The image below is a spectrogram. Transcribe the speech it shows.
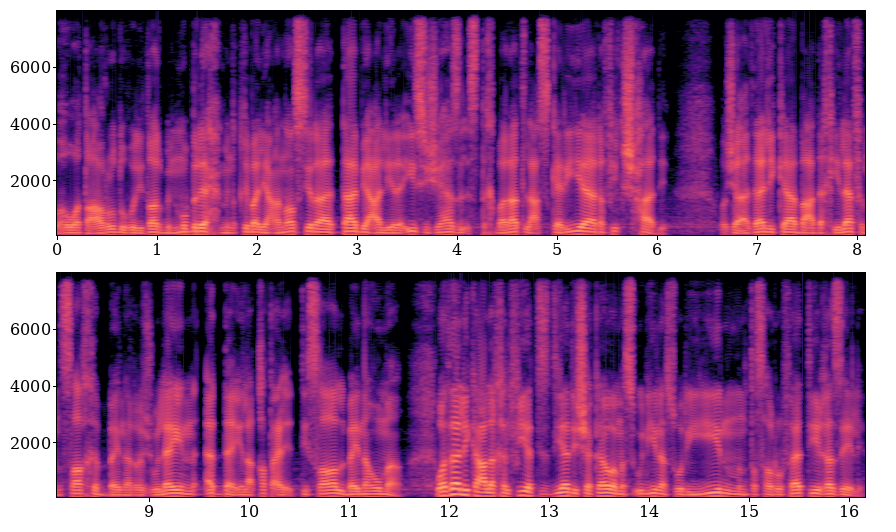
وهو تعرضه لضرب مبرح من قبل عناصر تابعة لرئيس جهاز الاستخبارات العسكرية رفيق شحادة. وجاء ذلك بعد خلاف صاخب بين الرجلين أدى إلى قطع الاتصال بينهما وذلك على خلفية ازدياد شكاوى مسؤولين سوريين من تصرفات غزالي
